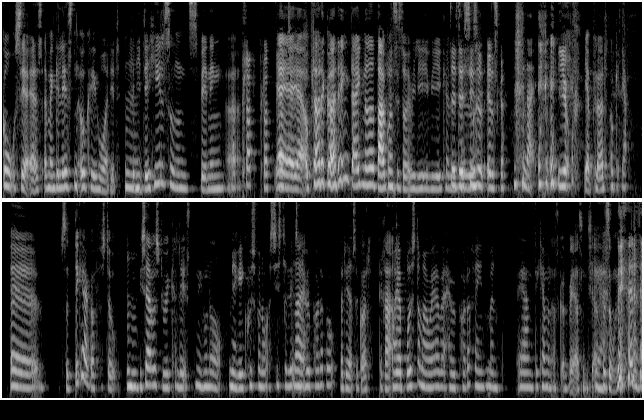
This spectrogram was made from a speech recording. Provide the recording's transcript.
god serie, altså, at man kan læse den okay hurtigt. Mm. Fordi det er hele tiden spænding. Og... Og plot, plot, plot. Ja, ja, ja. Og plot er godt, ikke? Der er ikke noget baggrundshistorie, vi, lige, vi ikke har Det er det. Sissel elsker. Nej. Jo. Ja, plot. Okay, ja. Øh, så det kan jeg godt forstå. Mm-hmm. Især hvis du ikke har læst den i 100 år. Men jeg kan ikke huske, hvornår jeg sidst har læst Nej. en Harry Potter-bog. Og det er altså godt. Det er rart. Og jeg bryster mig jo af at være Harry Potter-fan, men Ja, det kan man også godt være, synes jeg Ja. ja. personligt. altså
